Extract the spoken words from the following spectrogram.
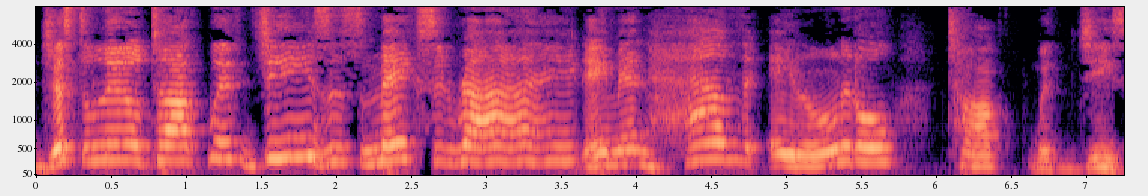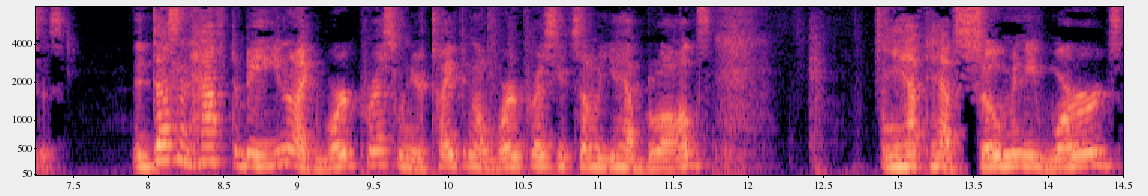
Just a little talk with Jesus makes it right. Amen. Have a little talk with Jesus. It doesn't have to be, you know, like WordPress, when you're typing on WordPress, you, some of you have blogs, and you have to have so many words.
